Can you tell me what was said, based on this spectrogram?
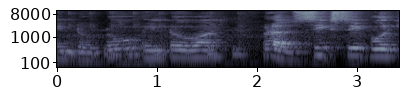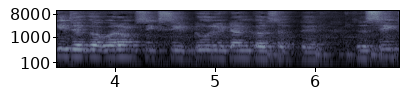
into two into one plus 64 की जगह पर हम 62 रिटर्न कर सकते हैं। तो 6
